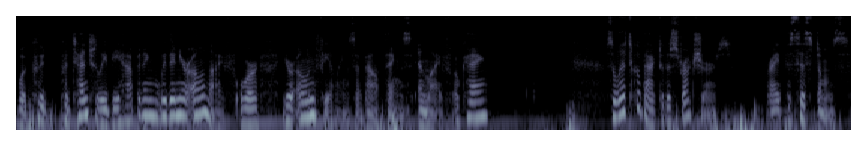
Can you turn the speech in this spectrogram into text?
what could potentially be happening within your own life or your own feelings about things in life, okay? So let's go back to the structures, right? The systems.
